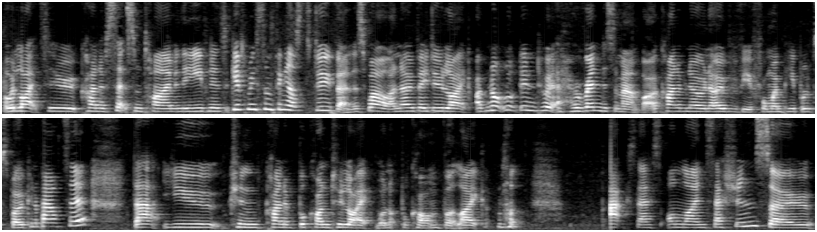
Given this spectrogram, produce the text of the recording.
I would like to kind of set some time in the evenings. It gives me something else to do then as well. I know they do like, I've not looked into it a horrendous amount, but I kind of know an overview from when people have spoken about it that you can kind of book onto like, well not book on, but like access online sessions. So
